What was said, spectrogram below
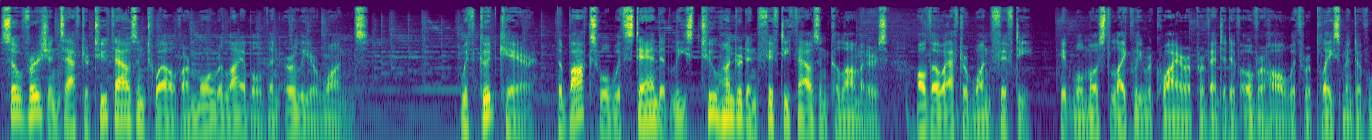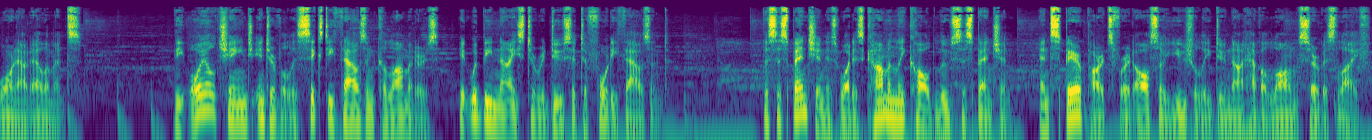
So versions after 2012 are more reliable than earlier ones. With good care, the box will withstand at least 250,000 kilometers, although after 150, it will most likely require a preventative overhaul with replacement of worn-out elements. The oil change interval is 60,000 kilometers, it would be nice to reduce it to 40,000. The suspension is what is commonly called loose suspension, and spare parts for it also usually do not have a long service life.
